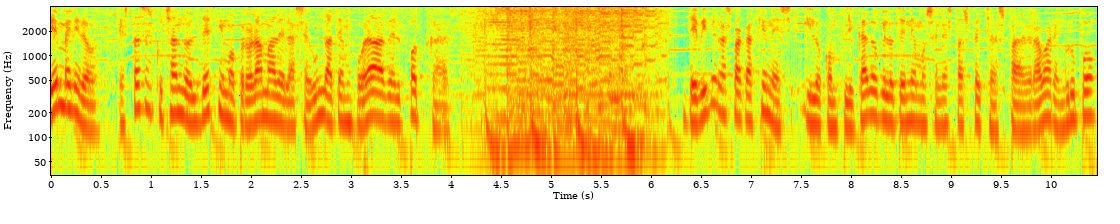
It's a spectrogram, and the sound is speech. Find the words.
Bienvenido, estás escuchando el décimo programa de la segunda temporada del podcast. Debido a las vacaciones y lo complicado que lo tenemos en estas fechas para grabar en grupo,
